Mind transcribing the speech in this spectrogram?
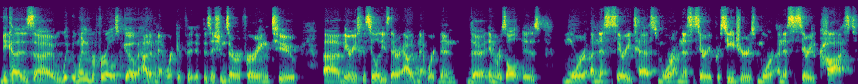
Because uh, w- when referrals go out of network, if, if physicians are referring to uh, various facilities that are out of network, then the end result is more unnecessary tests, more unnecessary procedures, more unnecessary cost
